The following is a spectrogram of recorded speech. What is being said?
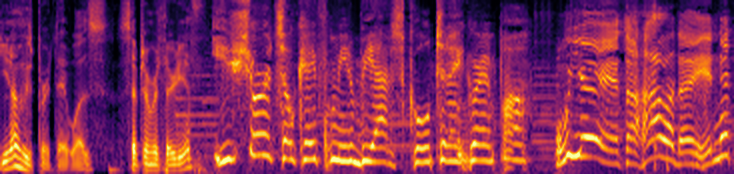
You know whose birthday it was? September thirtieth? You sure it's okay for me to be out of school today, Grandpa? Oh, yeah, it's a holiday, isn't it?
